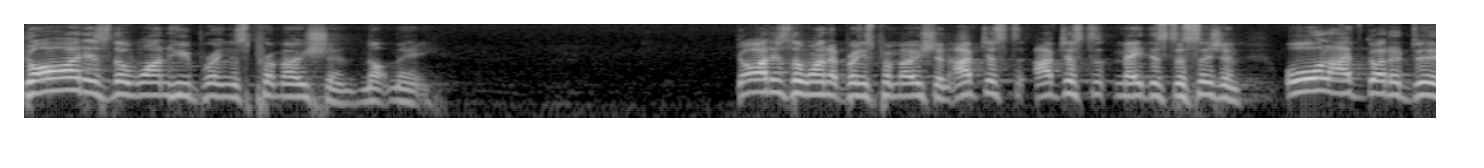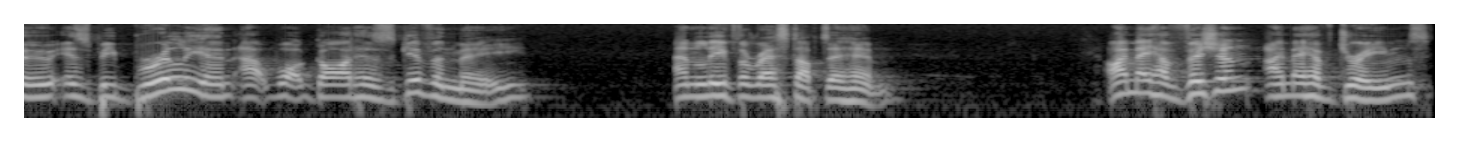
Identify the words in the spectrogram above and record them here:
God is the one who brings promotion, not me. God is the one that brings promotion. I've just, I've just made this decision. All I've got to do is be brilliant at what God has given me and leave the rest up to Him. I may have vision, I may have dreams,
